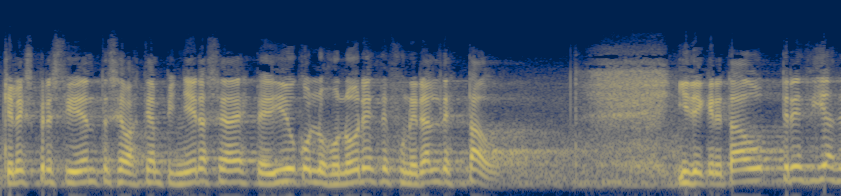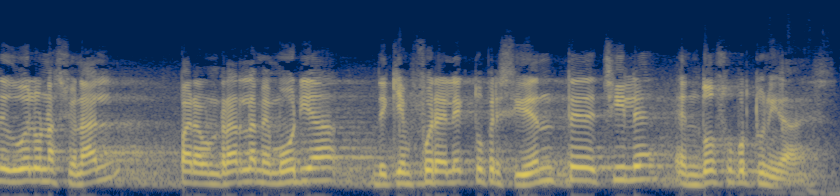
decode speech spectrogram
que el expresidente Sebastián Piñera sea despedido con los honores de funeral de Estado y decretado tres días de duelo nacional para honrar la memoria de quien fuera electo presidente de Chile en dos oportunidades.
